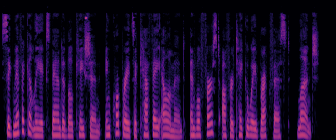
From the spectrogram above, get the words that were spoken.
significantly expanded location incorporates a cafe element and will first offer takeaway breakfast, lunch,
